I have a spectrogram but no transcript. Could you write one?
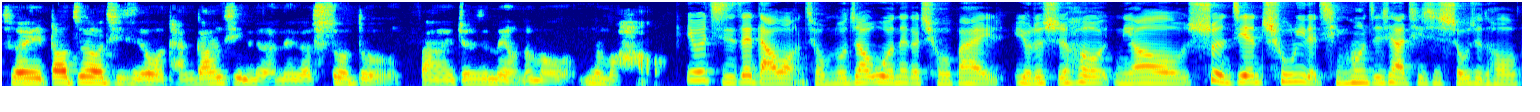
所以到最后，其实我弹钢琴的那个速度反而就是没有那么那么好。因为其实，在打网球，我们都知道握那个球拍，有的时候你要瞬间出力的情况之下，其实手指头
